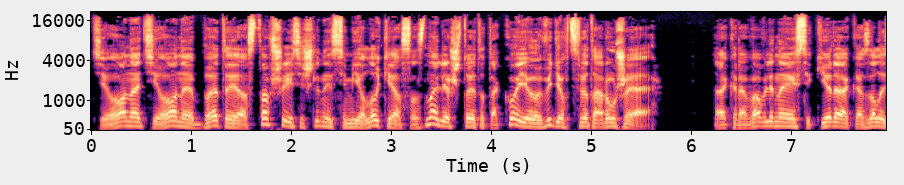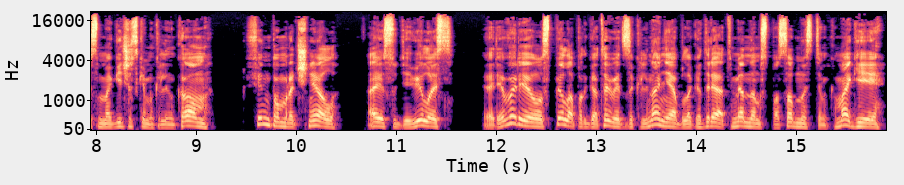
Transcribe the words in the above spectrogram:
Тиона, Тионы, Бета и оставшиеся члены семьи Локи осознали, что это такое, увидев цвет оружия. Окровавленная секира оказалась магическим клинком, Финн помрачнел, Айс удивилась, Реверия успела подготовить заклинание благодаря отменным способностям к магии.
